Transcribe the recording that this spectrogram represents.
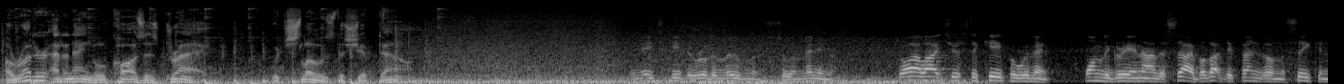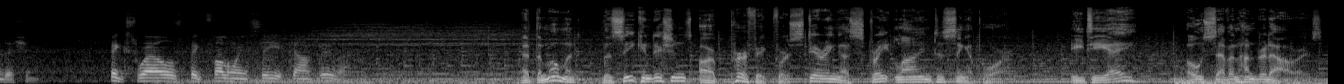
A rudder at an angle causes drag, which slows the ship down. You need to keep the rudder movements to a minimum. So I like just to keep her within one degree on either side, but that depends on the sea conditions. Big swells, big following sea, you can't do that. At the moment, the sea conditions are perfect for steering a straight line to Singapore. ETA, 0700 hours.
